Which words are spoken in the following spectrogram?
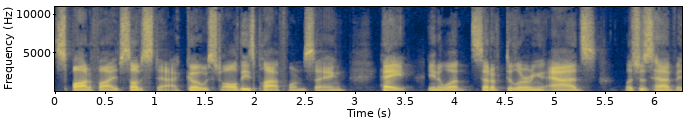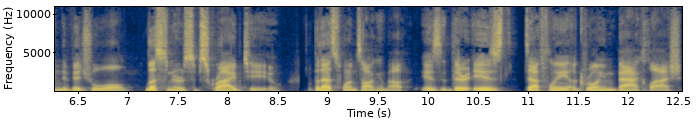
Spotify, Substack, Ghost, all these platforms saying, hey, you know what? Instead of delivering ads, let's just have individual listeners subscribe to you. But that's what I'm talking about is there is definitely a growing backlash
